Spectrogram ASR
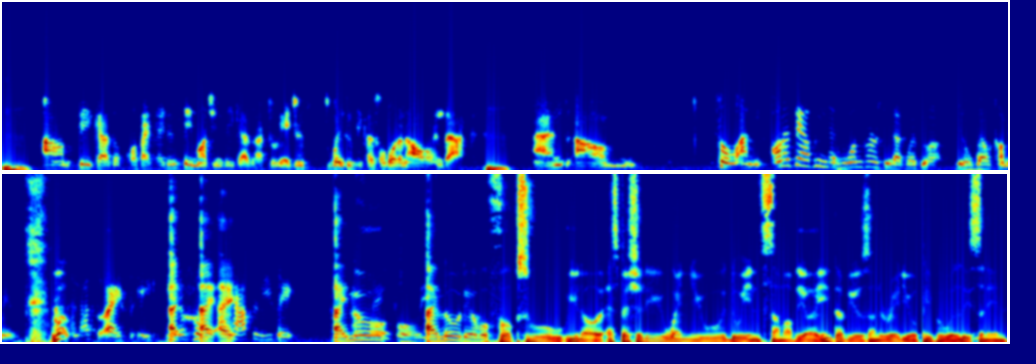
Mm-hmm. Um, Vegas, of course, I, I, didn't stay much in Vegas actually. I just went to Vegas for about an hour and back. Mm-hmm. And, um, so, and honestly, I haven't had one person that was not, you know, welcoming. Well, and that's what I say. You know, I, I, I have to be say, I know, I know there were folks who, you know, especially when you were doing some of your interviews on the radio, people were listening.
